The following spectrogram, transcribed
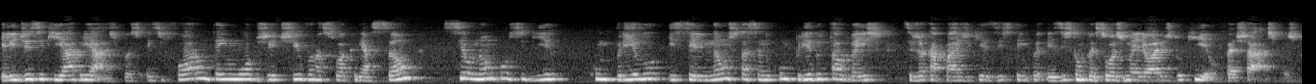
ele disse que, abre aspas, esse fórum tem um objetivo na sua criação, se eu não conseguir cumpri-lo e se ele não está sendo cumprido, talvez seja capaz de que existem, existam pessoas melhores do que eu. Fecha aspas.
